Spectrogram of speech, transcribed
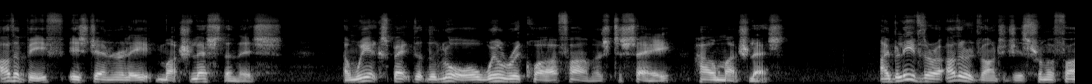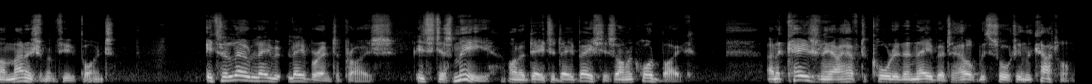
Other beef is generally much less than this, and we expect that the law will require farmers to say how much less. I believe there are other advantages from a farm management viewpoint. It's a low labour enterprise. It's just me on a day to day basis on a quad bike. And occasionally I have to call in a neighbour to help with sorting the cattle.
